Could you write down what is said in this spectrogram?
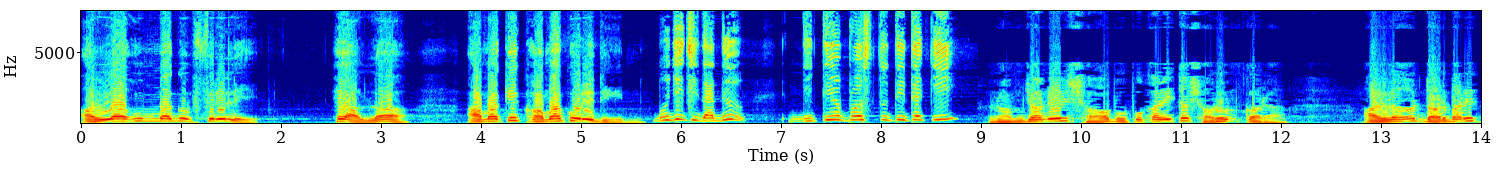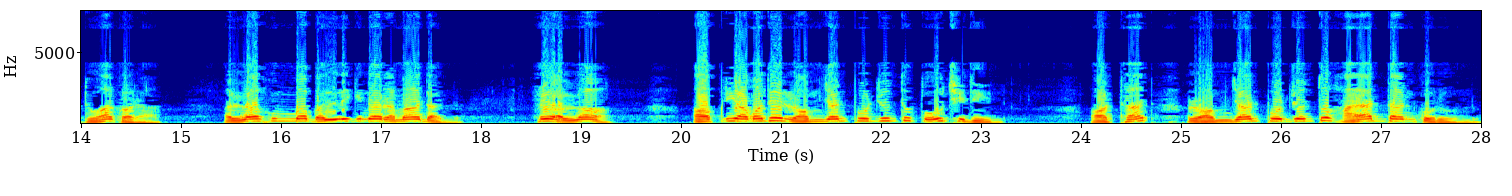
আল্লাহুম্মা গুফরিলি। হে আল্লাহ আমাকে ক্ষমা করে দিন। বুঝেছি দাদু। দ্বিতীয় প্রস্তুতিটা কি? রমজানের সব উপকারিতা স্মরণ করা আল্লাহর দরবারে দোয়া করা। আল্লাহ আল্লাহুম্মা বাল্লিগিনা রামাদান। হে আল্লাহ আপনি আমাদের রমজান পর্যন্ত পৌঁছে দিন। অর্থাৎ রমজান পর্যন্ত হায়াত দান করুন।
